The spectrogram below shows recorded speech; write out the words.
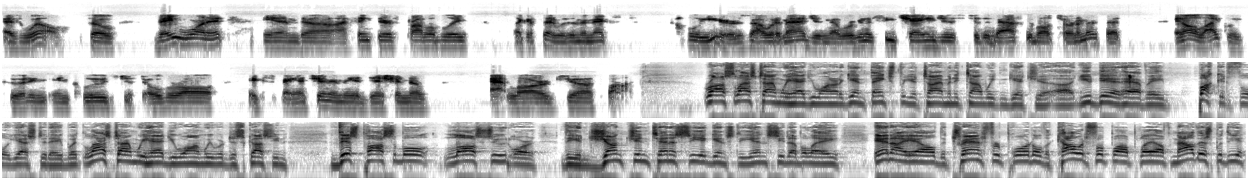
as well. So they want it, and uh, I think there's probably, like I said, within the next couple of years, I would imagine that we're going to see changes to the basketball tournament that, in all likelihood, in, includes just overall expansion and the addition of at-large uh, spots. Ross, last time we had you on, and again, thanks for your time. Anytime we can get you, uh, you did have a bucket full yesterday. But last time we had you on, we were discussing this possible lawsuit or the injunction Tennessee against the NCAA, NIL, the transfer portal, the college football playoff. Now this with the.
